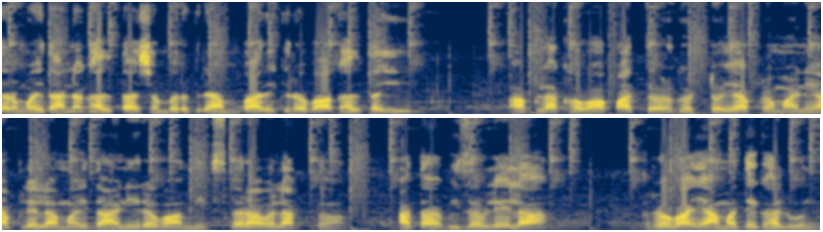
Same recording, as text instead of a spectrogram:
तर मैदा न घालता शंभर ग्रॅम बारीक रवा घालता येईल. आपला खवा पातळ घट्ट याप्रमाणे आपल्याला मैदा आणि रवा मिक्स करावं लागतं. आता भिजवलेला रवा यामध्ये घालून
